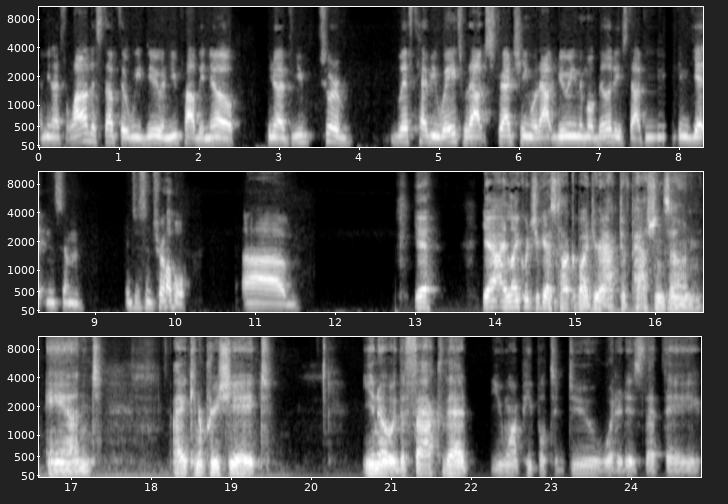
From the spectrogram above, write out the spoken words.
I mean, that's a lot of the stuff that we do, and you probably know you know, if you sort of lift heavy weights without stretching, without doing the mobility stuff, you can get in some into some trouble. Um, yeah, yeah, I like what you guys talk about your active passion zone, and I can appreciate, you know, the fact that you want people to do what it is that they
